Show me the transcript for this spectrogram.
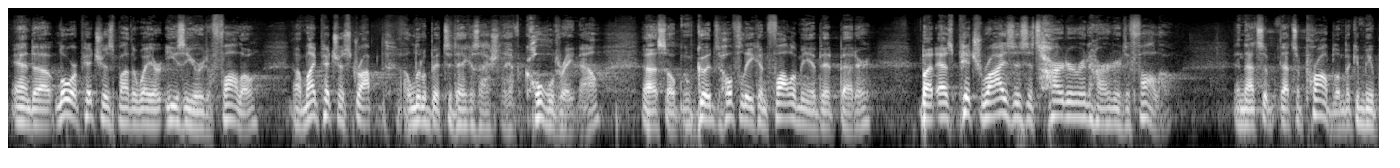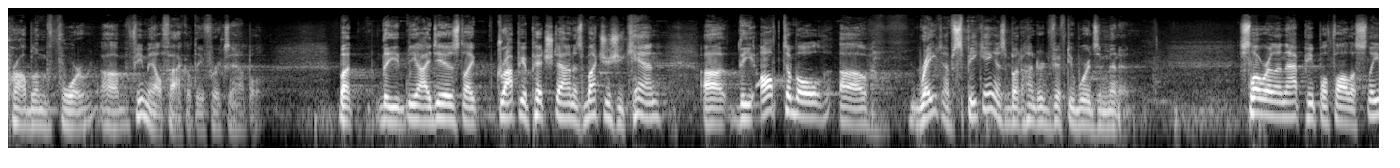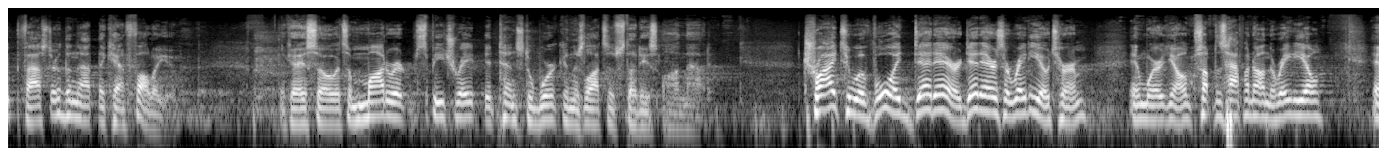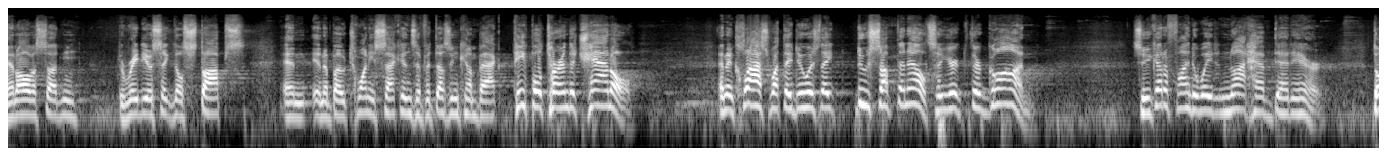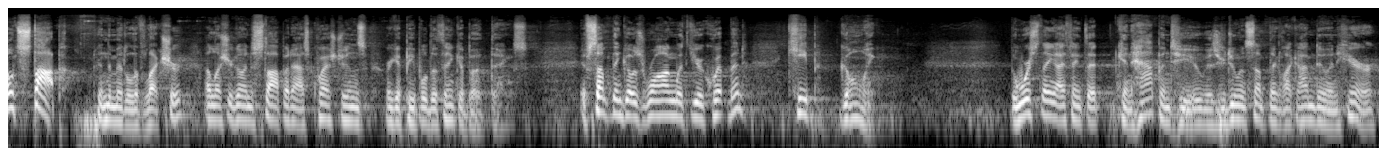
And uh, lower pitches, by the way, are easier to follow. Uh, my pitch has dropped a little bit today because I actually have a cold right now. Uh, so good. Hopefully, you can follow me a bit better. But as pitch rises, it's harder and harder to follow. And that's a, that's a problem. It can be a problem for um, female faculty, for example. But the, the idea is like drop your pitch down as much as you can. Uh, the optimal uh, rate of speaking is about 150 words a minute. Slower than that, people fall asleep. Faster than that, they can't follow you. Okay, so it's a moderate speech rate. It tends to work, and there's lots of studies on that. Try to avoid dead air. Dead air is a radio term, and where you know something's happened on the radio, and all of a sudden the radio signal stops, and in about 20 seconds, if it doesn't come back, people turn the channel. And in class, what they do is they do something else, and they're gone. So you got to find a way to not have dead air. Don't stop in the middle of lecture unless you're going to stop and ask questions or get people to think about things. If something goes wrong with your equipment, keep going. The worst thing I think that can happen to you is you're doing something like I'm doing here,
